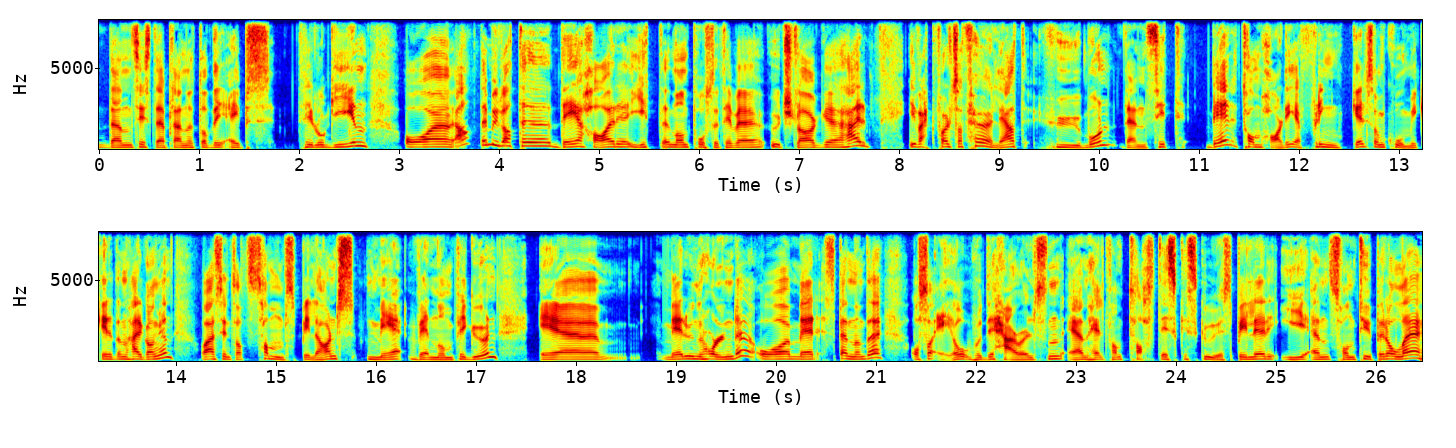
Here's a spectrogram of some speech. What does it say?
den siste Planet of the Apes trilogien, og ja, det er mulig at eh, det har gitt noen positive utslag her. I hvert fall så føler jeg at humoren, den sitter bedre. Tom Hardy er flinkere som komiker denne gangen, og jeg syns at samspillet hans med Venom-figuren er mer underholdende og mer spennende, og så er jo Woody Harrelson en helt fantastisk skuespiller i en sånn type rolle,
